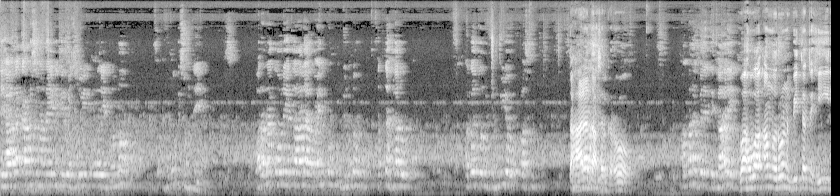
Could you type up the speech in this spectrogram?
لہذا کام سنتین فی الوضوء اور یہ دونوں کی سنتے ہیں۔ ورنہ قول تعالی فتطہروا اگر تم جنبی ہو پس طہارت حاصل کرو وہ ہوا امر بتطہیر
